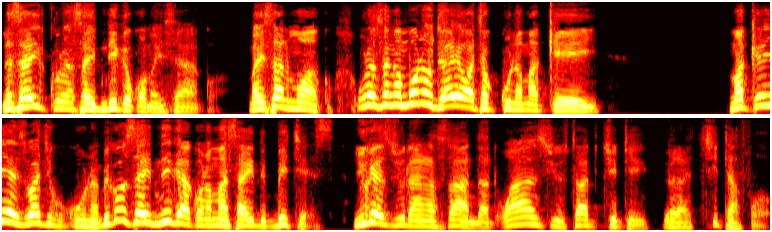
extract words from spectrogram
Na sahii kuna side kwa maisha yako. Maishani mwako. Unasanga mbona ujawahi wacha kuna makei Makenya is wachi kukuna because side nigga akona ma side bitches. You guys should understand that once you start cheating, you're a cheater for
